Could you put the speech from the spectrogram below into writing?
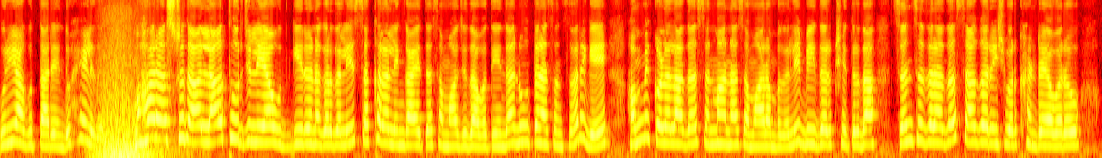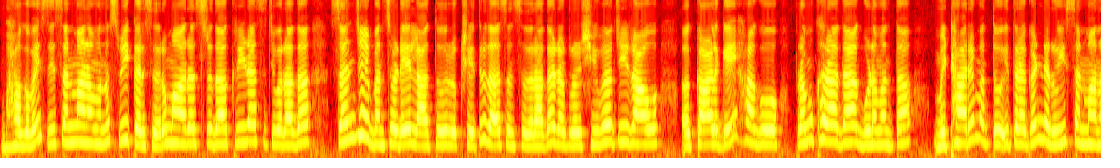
ಗುರಿಯಾಗುತ್ತಾರೆ ಎಂದು ಹೇಳಿದರು. ಮಹಾರಾಷ್ಟ್ರದ ಲಾಥೂರ್ ಜಿಲ್ಲೆಯ ಉದ್ಗೀರ ನಗರದಲ್ಲಿ ಸಕಲ ಲಿಂಗಾಯತ ಸಮಾಜದ ವತಿಯಿಂದ ನೂತನ ಸಂಸದರಿಗೆ ಹಮ್ಮಿಕೊಳ್ಳಲಾದ ಸನ್ಮಾನ ಸಮಾರಂಭದಲ್ಲಿ ಬೀದರ್ ಕ್ಷೇತ್ರದ ಸಂಸದರಾದ ಸಾಗರ್ ಈಶ್ವರ್ ಖಂಡ್ರೆ ಅವರು ಭಾಗವಹಿಸಿ ಸನ್ಮಾನವನ್ನು ಸ್ವೀಕರಿಸಿದರು. ಮಹಾರಾಷ್ಟ್ರದ ಕ್ರೀಡಾ ಸಚಿವರಾದ ಸಂಜಯ್ ಬನ್ಸೋಡೆ ಲಾತೂರ್ ಕ್ಷೇತ್ರದ ಸಂಸದರಾದ ಡಾಕ್ಟರ್ ಶಿವಾಜಿರಾವ್ ಕಾಳ್ಗೆ ಹಾಗೂ ಪ್ರಮುಖರಾದ ಗುಣವಂತ ಮಿಠಾರೆ ಮತ್ತು ಇತರ ಗಣ್ಯರು ಈ ಸನ್ಮಾನ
